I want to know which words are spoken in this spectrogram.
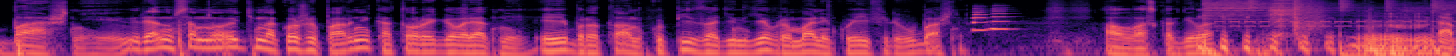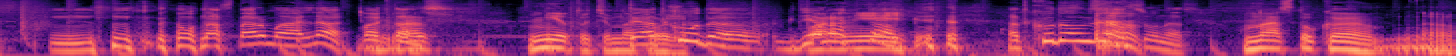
башни. Рядом со мной темнокожие парни, которые говорят мне, «Эй, братан, купи за один евро маленькую Эйфелеву башню». А у вас как дела? Да. У нас нормально, У Вахтанг. нас нету Ты темнокожих. откуда? Где Парней. Откуда он взялся у нас? У нас только э,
